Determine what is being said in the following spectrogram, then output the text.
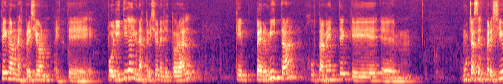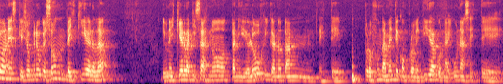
tengan una expresión este, política y una expresión electoral que permita justamente que em, muchas expresiones que yo creo que son de izquierda, de una izquierda quizás no tan ideológica, no tan este, profundamente comprometida con algunas este,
